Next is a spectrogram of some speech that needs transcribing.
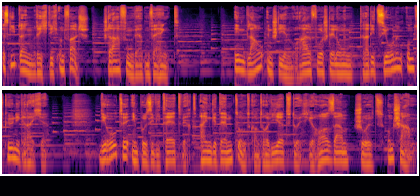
Es gibt ein richtig und falsch. Strafen werden verhängt. In Blau entstehen Moralvorstellungen, Traditionen und Königreiche. Die rote Impulsivität wird eingedämmt und kontrolliert durch Gehorsam, Schuld und Scham.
